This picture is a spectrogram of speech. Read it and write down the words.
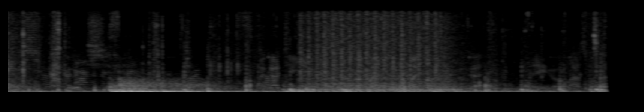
Ensure your Atlas medical department is I got you. you run my- run my contact, okay? There you go. Last one.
